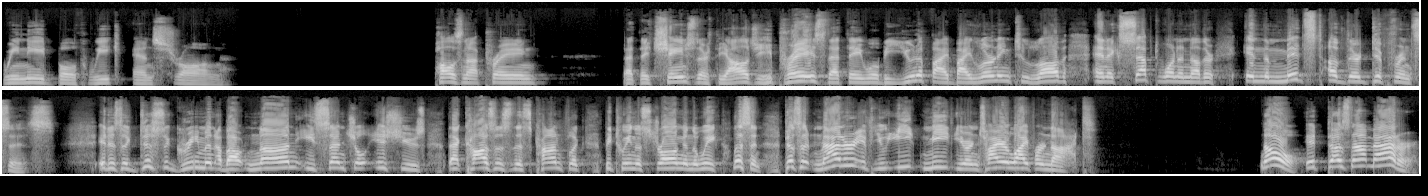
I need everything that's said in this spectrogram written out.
We need both weak and strong. Paul is not praying that they change their theology. He prays that they will be unified by learning to love and accept one another in the midst of their differences. It is a disagreement about non essential issues that causes this conflict between the strong and the weak. Listen, does it matter if you eat meat your entire life or not? No, it does not matter.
